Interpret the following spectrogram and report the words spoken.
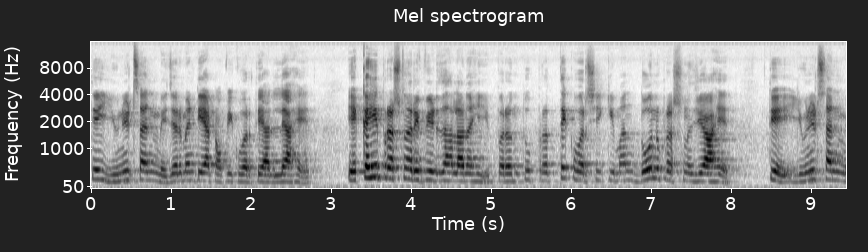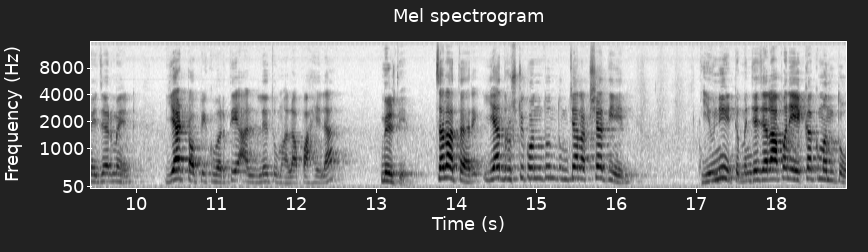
ते युनिट्स अँड मेजरमेंट या टॉपिकवरती आलेले आहेत. एकही प्रश्न रिपीट झाला नाही परंतु प्रत्येक वर्षी किमान दोन प्रश्न जे आहेत ते युनिट्स अँड मेजरमेंट या टॉपिकवरती आलेले तुम्हाला पाहायला मिळतील. चला तर या दृष्टिकोनातून तुमच्या लक्षात येईल. युनिट म्हणजे ज्याला आपण एकक म्हणतो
